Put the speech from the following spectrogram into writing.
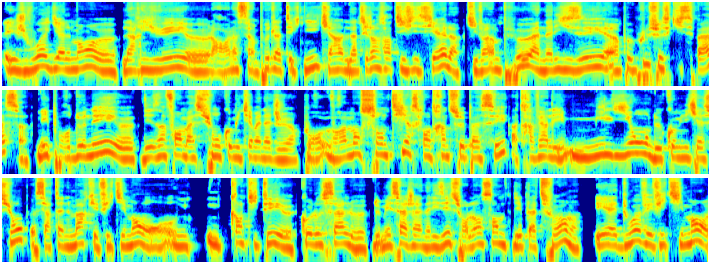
Et je vois également euh, l'arrivée, euh, alors là c'est un peu de la technique, hein, de l'intelligence artificielle qui va un peu analyser un peu plus ce qui se passe, mais pour donner euh, des informations au comité manager, pour vraiment sentir ce qui est en train de se passer à travers les millions de communications. Certaines marques effectivement ont une, quantité colossale de messages à analyser sur l'ensemble des plateformes et elles doivent effectivement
